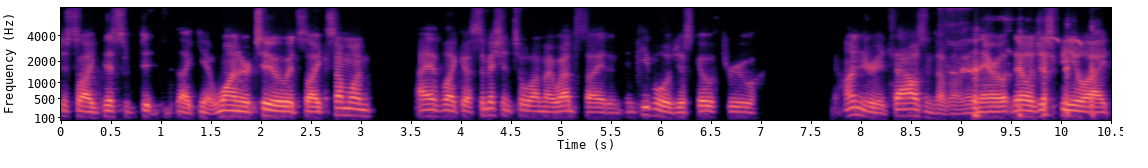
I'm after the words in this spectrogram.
just like this, like, you know, one or two. It's like someone, I have like a submission tool on my website and, and people will just go through hundreds, thousands of them. And they'll, they'll just be like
